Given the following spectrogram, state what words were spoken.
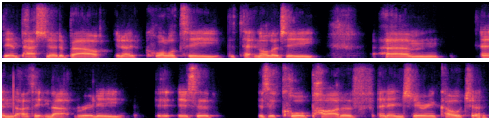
being passionate about you know quality, the technology, um, and I think that really is a is a core part of an engineering culture.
